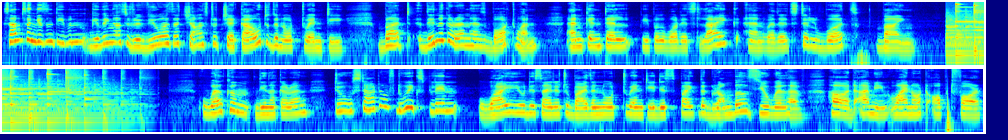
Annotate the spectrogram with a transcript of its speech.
Samsung isn't even giving us reviewers a chance to check out the Note 20, but Dinakaran has bought one and can tell people what it's like and whether it's still worth buying. Welcome, Dinakaran. To start off, do explain why you decided to buy the Note 20 despite the grumbles you will have heard. I mean, why not opt for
